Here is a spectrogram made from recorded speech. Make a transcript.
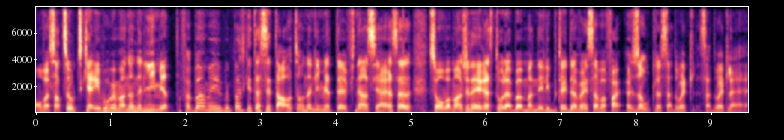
on va sortir au petit caribou, mais maintenant, on a une limite. On fait, bon, mais je pense qu'il est assez tard. tu sais, On a une limite euh, financière. Ça- si on va manger dans les restos là-bas, maintenant, les bouteilles de vin, ça va faire. Eux autres, là, ça doit être, ça doit être la,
